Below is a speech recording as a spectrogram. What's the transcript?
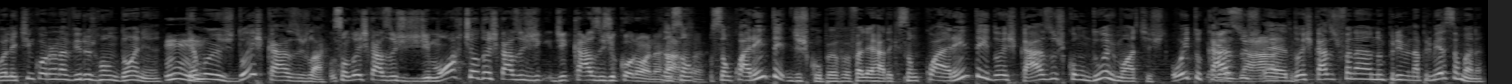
Boletim Coronavírus Rondônia. Hum. Temos dois casos lá. São dois casos de morte ou dois casos de, de casos de corona, Não, Rafa? são, são 40. Desculpa, eu falei errado aqui. São 42 casos com duas mortes. Oito casos. É, dois casos foi na, no na primeira semana.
